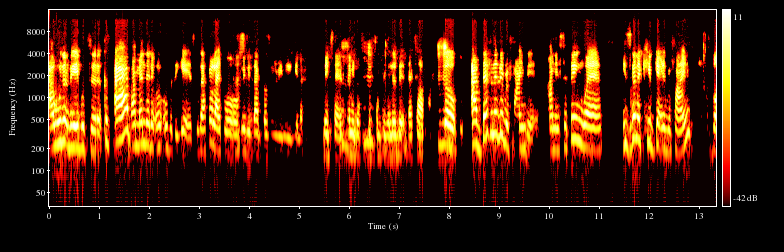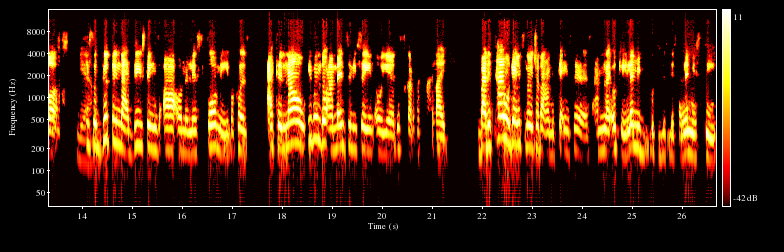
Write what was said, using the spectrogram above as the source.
I wouldn't be able to, because I have amended it over the years. Because I feel like, well, That's maybe good. that doesn't really, you know, make sense. Let me just do Mhm. something a little bit better. Mhm. So I've definitely refined it, and it's a thing where it's gonna keep getting refined. But Yeah. it's a good thing that these things are on the list for me because I can now, even though I'm mentally saying, "Oh yeah, this is kind of person I like," by the time we're getting to know each other and it's getting serious, I'm like, "Okay, let me go to this list and let me see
